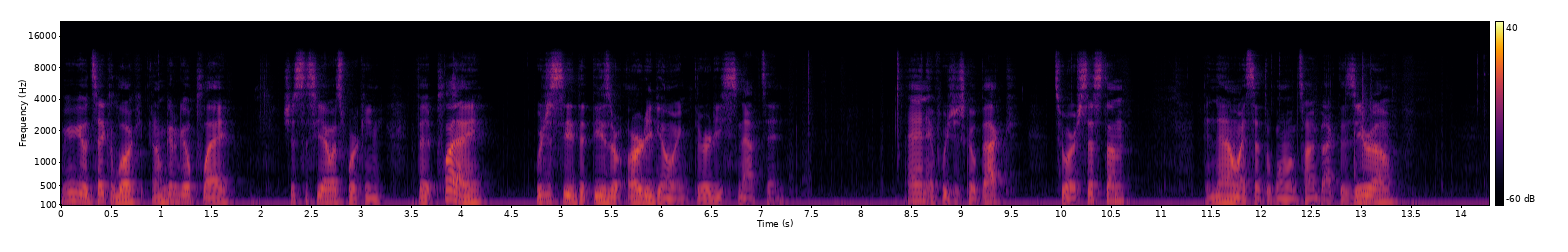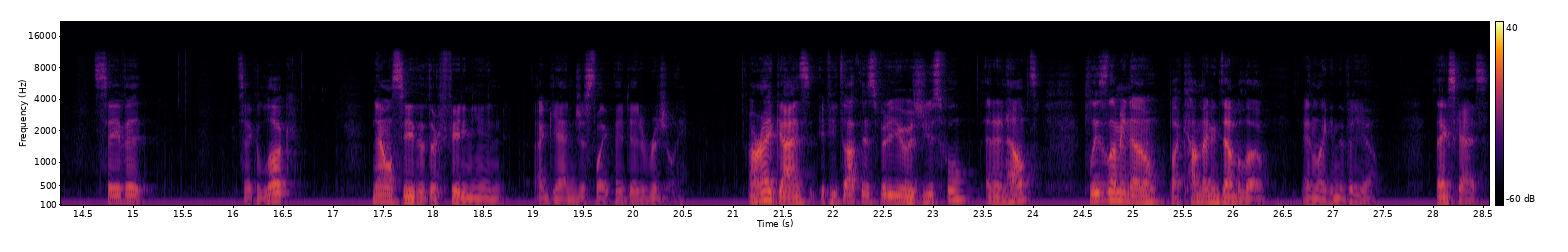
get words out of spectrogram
I'm to go take a look and I'm going to go play just to see how it's working. If I hit play, we just see that these are already going. They're already snapped in. And if we just go back to our system, and now I set the warm-up time back to zero, save it, take a look. Now we'll see that they're fading in again, just like they did originally. Alright guys, if you thought this video was useful and it helped, please let me know by commenting down below and liking the video. Thanks guys.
